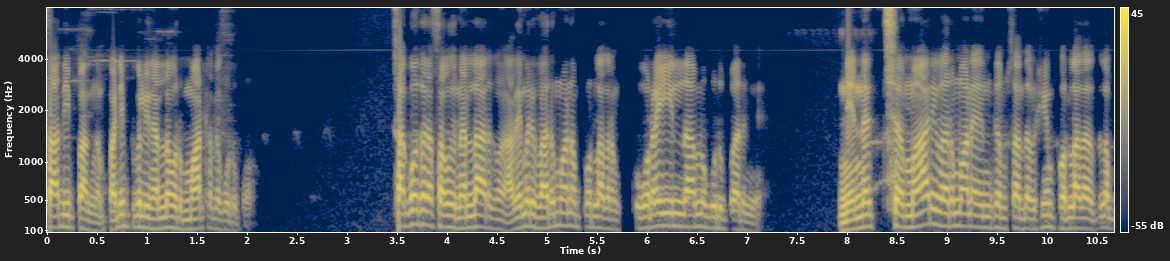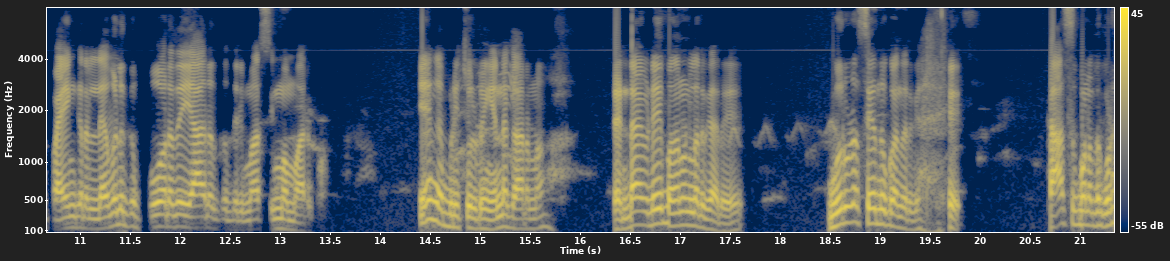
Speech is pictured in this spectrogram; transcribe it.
சாதிப்பாங்க. படிப்பு கல்வி நல்ல ஒரு மாற்றத்தை கொடுக்கும். சகோதர சகோதரி நல்லா இருக்கும். அதே மாதிரி வருமான பொருளாதாரம் குறையில்லாம கொடுப்பாருங்க. நினைச்ச மாதிரி வருமான இன்கம் சார்ந்த விஷயம் பொருளாதாரத்துல பயங்கர லெவலுக்கு போறதே யாரு இருக்கும் தெரியுமா? சிம்மமா இருக்கும். ஏங்க இப்படி சொல்றீங்க? என்ன காரணம்? ரெண்டாவது விட பதினொன்னுல இருக்காரு. குருவோட சேர்ந்து உட்காந்துருக்காரு காசு பணத்தை கூட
